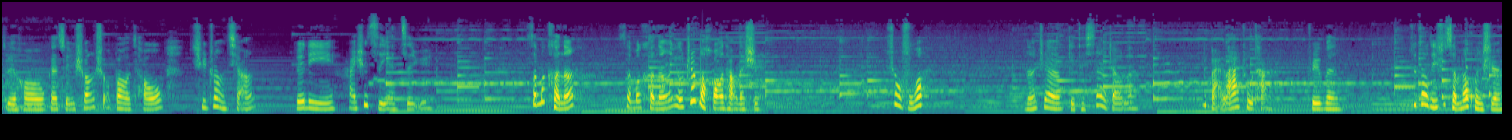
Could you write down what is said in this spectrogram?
最后干脆双手抱头去撞墙，嘴里还是自言自语：“怎么可能？”怎么可能有这么荒唐的事？圣佛，哪吒给他吓着了，一把拉住他，追问：“这到底是怎么回事？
